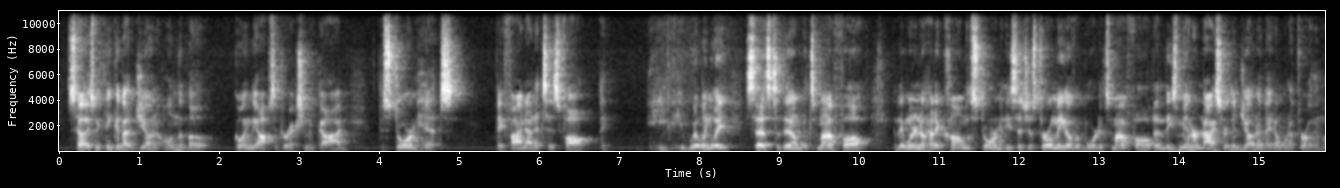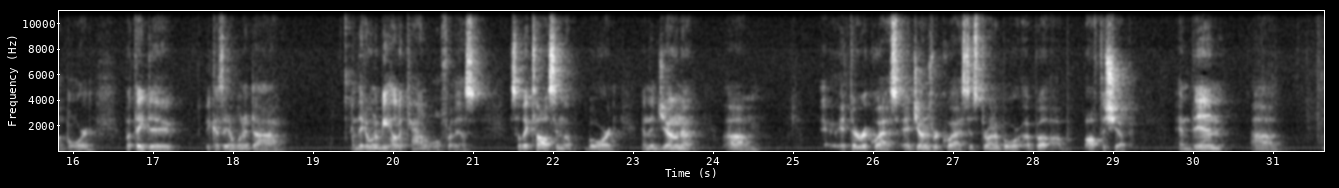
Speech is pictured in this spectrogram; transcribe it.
So, as we think about Jonah on the boat going the opposite direction of God, the storm hits. They find out it's his fault. They, he, he willingly says to them, It's my fault. And they want to know how to calm the storm. And he says, Just throw me overboard. It's my fault. And these men are nicer than Jonah. They don't want to throw him aboard, but they do because they don't want to die. And they don't want to be held accountable for this. So they toss him aboard, and then Jonah, um, at their request, at Jonah's request, is thrown aboard off the ship, and then uh,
